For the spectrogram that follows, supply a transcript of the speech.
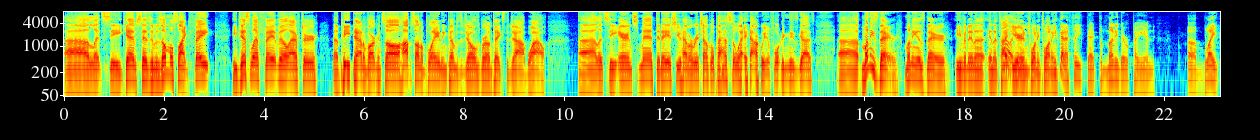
Uh, let's see. Kev says it was almost like fate. He just left Fayetteville after a beatdown of Arkansas, hops on a plane and comes to Jonesboro and takes the job. Wow. Uh, let's see. Aaron Smith, did ASU have a rich uncle pass away? How are we affording these guys? Uh, money's there. Money is there, even in a in a tight Well, year you- in 2020. You got to think that the money they were paying uh, Blake,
